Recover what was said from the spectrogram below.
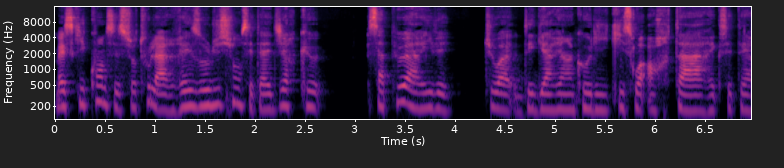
Mais ce qui compte, c'est surtout la résolution, c'est-à-dire que ça peut arriver, tu vois, d'égarer un colis qui soit en retard, etc.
